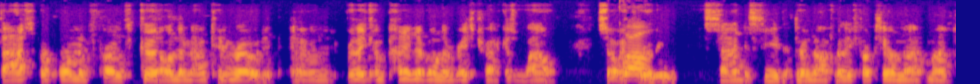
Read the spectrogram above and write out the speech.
fast performance car that's good on the mountain road and really competitive on the racetrack as well. So well, it's really sad to see that they're not really focusing on that much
